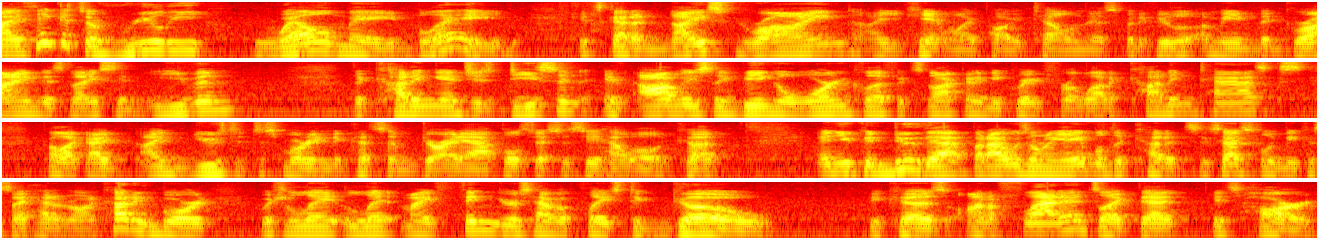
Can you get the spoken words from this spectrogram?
I think it's a really well-made blade. It's got a nice grind. Uh, you can't really probably tell in this, but if you look, I mean, the grind is nice and even. The cutting edge is decent. And obviously, being a Wharncliffe, it's not going to be great for a lot of cutting tasks. For like, I, I used it this morning to cut some dried apples just to see how well it cut. And you can do that, but I was only able to cut it successfully because I had it on a cutting board, which let, let my fingers have a place to go. Because on a flat edge like that, it's hard.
